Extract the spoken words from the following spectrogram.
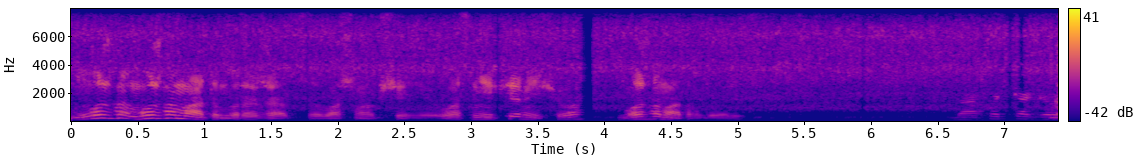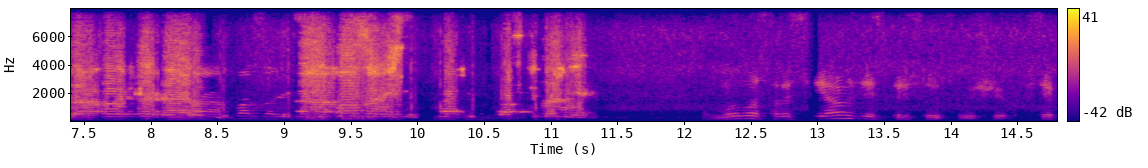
Можно, можно матом выражаться в вашем общении? У вас не эфир, ничего? Можно матом говорить? Да, хоть как Да, говорится. хоть как Да, говорится. от вас зависит. Да, от вас зависит воспитание. Мы вас, россиян здесь присутствующих, всех,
